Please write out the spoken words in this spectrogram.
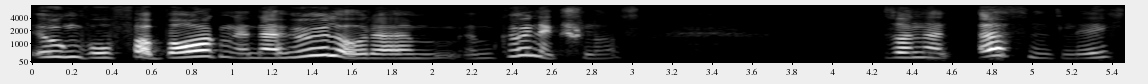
irgendwo verborgen in der Höhle oder im, im Königsschloss, sondern öffentlich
